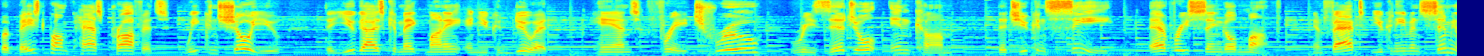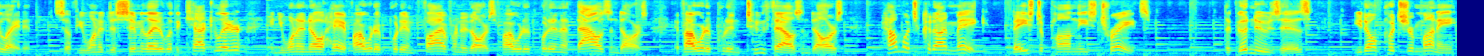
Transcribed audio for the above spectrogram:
but based upon past profits, we can show you that you guys can make money and you can do it hands free. True residual income that you can see every single month. In fact, you can even simulate it. So if you wanted to simulate it with a calculator and you want to know, hey, if I were to put in $500, if I were to put in $1,000, if I were to put in $2,000, how much could I make based upon these trades? The good news is you don't put your money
